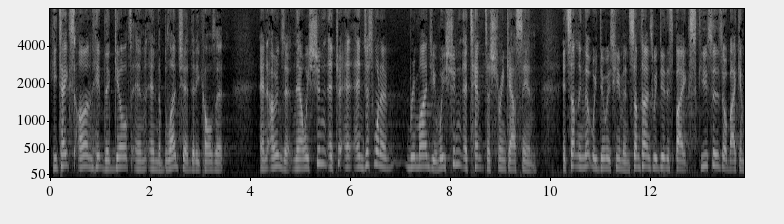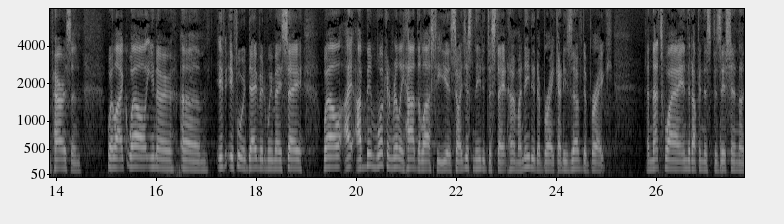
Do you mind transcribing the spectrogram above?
He takes on the guilt and, and the bloodshed that he calls it and owns it. Now, we shouldn't, and just want to remind you, we shouldn't attempt to shrink our sin. It's something that we do as humans. Sometimes we do this by excuses or by comparison we're like, well, you know, um, if, if we were David, we may say, well, I, I've been working really hard the last few years, so I just needed to stay at home. I needed a break. I deserved a break. And that's why I ended up in this position. Uh,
